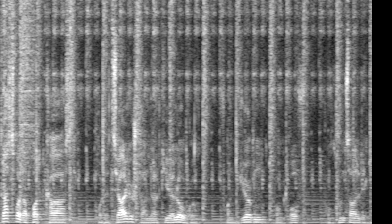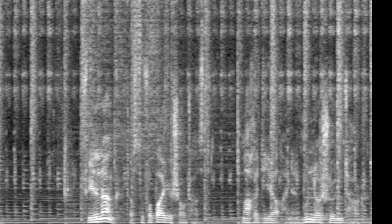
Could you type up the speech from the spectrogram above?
Das war der Podcast Potenzialgestalter Dialoge von jürgen.ruf.consulting. Vielen Dank, dass du vorbeigeschaut hast. Mache dir einen wunderschönen Tag.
